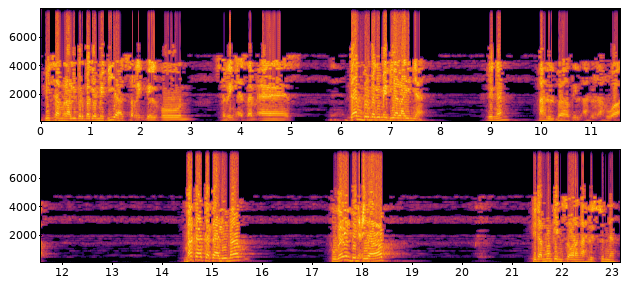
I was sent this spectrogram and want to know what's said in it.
bisa melalui berbagai media, sering telepon, sering SMS, dan berbagai media lainnya dengan ahlul batil, ahlul ahwa. Maka kata Imam Fudail bin Iyad tidak mungkin seorang ahlus sunnah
